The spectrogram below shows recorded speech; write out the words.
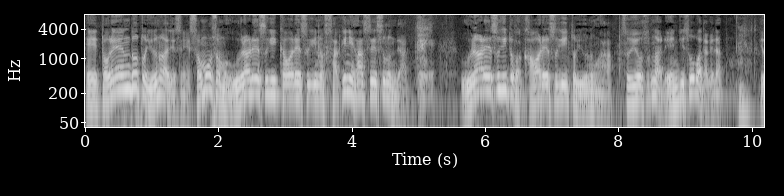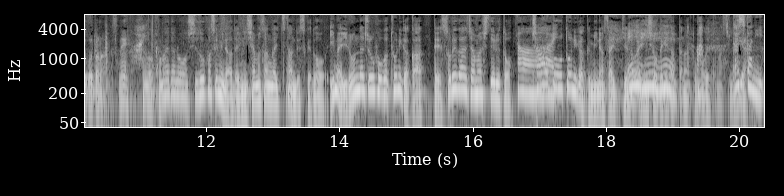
えー、トレンドというのはですね、そもそも売られすぎ、買われすぎの先に発生するんであって、売られすぎとか買われすぎというのが通用するのはレンジ相場だけだということなんですね、はい、この間の静岡セミナーで西山さんが言ってたんですけど、今、いろんな情報がとにかくあって、それが邪魔してると、チャートをとにかく見なさいっていうのが印象的だったなと覚えてますね、えー、確かに。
